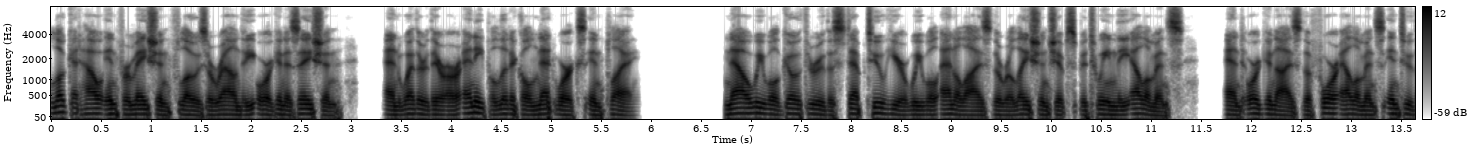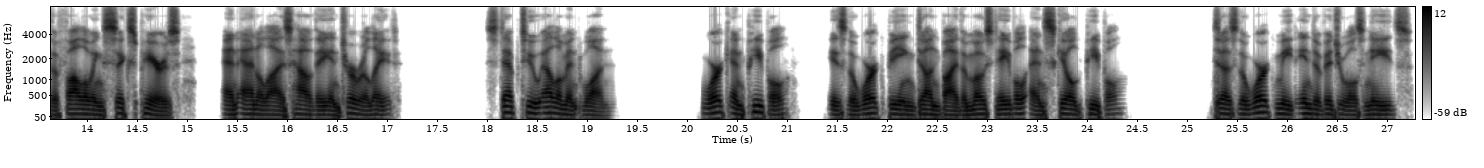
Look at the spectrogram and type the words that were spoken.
Look at how information flows around the organization, and whether there are any political networks in play. Now we will go through the step 2 here we will analyze the relationships between the elements, and organize the four elements into the following six pairs, and analyze how they interrelate. Step 2 Element 1 Work and people, is the work being done by the most able and skilled people? Does the work meet individuals' needs?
